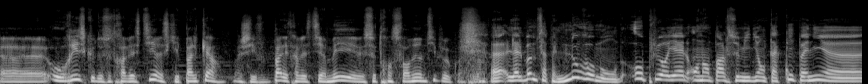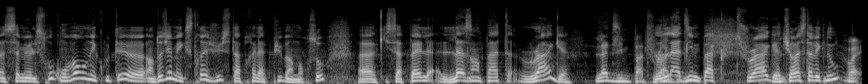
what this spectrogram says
euh, au risque de se travestir, et ce qui n'est pas le cas. Je ne veux pas les travestir, mais se transformer un petit peu. Euh, l'album s'appelle Nouveau Monde, au pluriel. On en parle ce midi en ta compagnie, euh, Samuel Strouk. On va en écouter un deuxième extrait juste après la pub, un morceau qui s'appelle Lazimpat Rag. Lazimpat Rag. Lazimpat Rag. Tu restes avec nous Ouais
